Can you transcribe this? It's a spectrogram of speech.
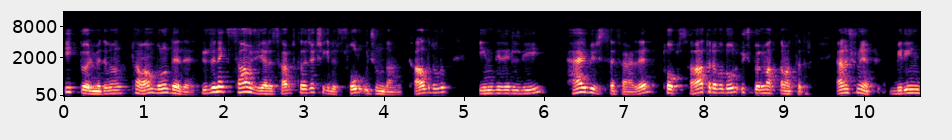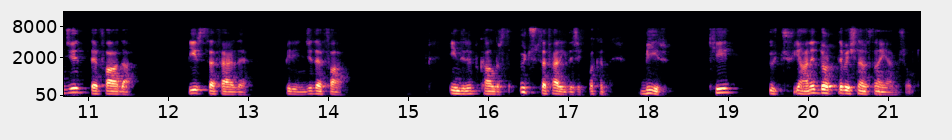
ilk bölmede tamam bunu dede. Düzenek sağ ucu yarı sabit kalacak şekilde sol ucundan kaldırılıp indirildiği her bir seferde top sağ tarafa doğru 3 bölme atlamaktadır. Yani şunu yapıyor. Birinci defada bir seferde birinci defa indirilip kaldırırsa 3 sefer gidecek. Bakın 1, 2, 3 yani 4 ile 5'in arasına gelmiş oldu.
